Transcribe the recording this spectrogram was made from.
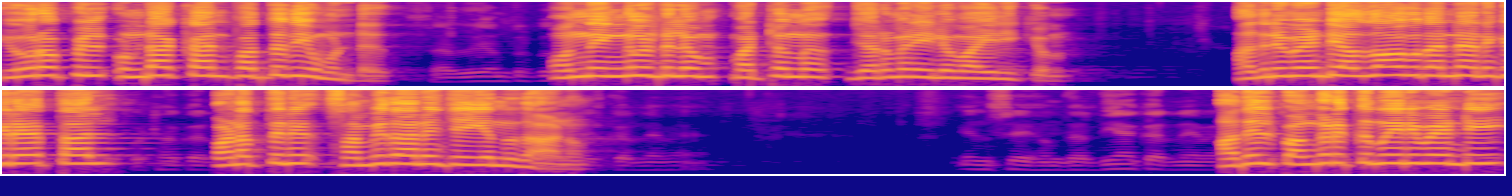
യൂറോപ്പിൽ ഉണ്ടാക്കാൻ പദ്ധതിയുമുണ്ട്. ഒന്ന് ഇംഗ്ലണ്ടിലും മറ്റൊന്ന് ജർമ്മനിയിലുമായിരിക്കും. അതിനുവേണ്ടി അള്ളാഹു തന്റെ അനുഗ്രഹത്താൽ പണത്തിന് സംവിധാനം ചെയ്യുന്നതാണ്. അതിൽ പങ്കെടുക്കുന്നതിന് വേണ്ടി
